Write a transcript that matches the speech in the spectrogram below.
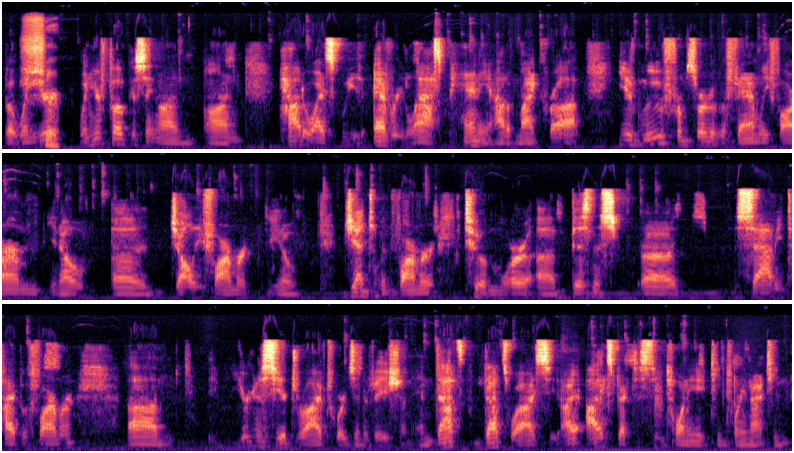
But when sure. you're when you're focusing on on how do I squeeze every last penny out of my crop, you've moved from sort of a family farm, you know, a jolly farmer, you know, gentleman farmer to a more uh, business uh, savvy type of farmer. Um, you're going to see a drive towards innovation. And that's that's why i see i, I expect to see 2018 2019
